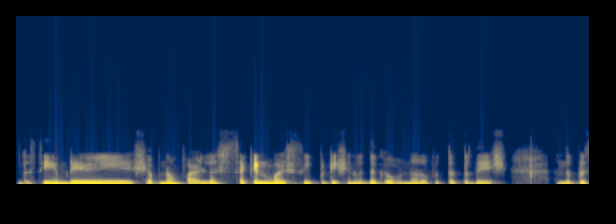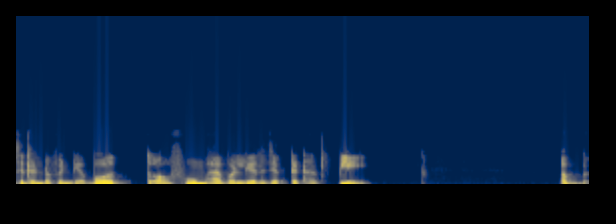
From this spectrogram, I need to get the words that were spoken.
The same day, Shabnam filed a second mercy petition with the governor of Uttar Pradesh and the President of India, both of whom have earlier rejected her plea. अब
